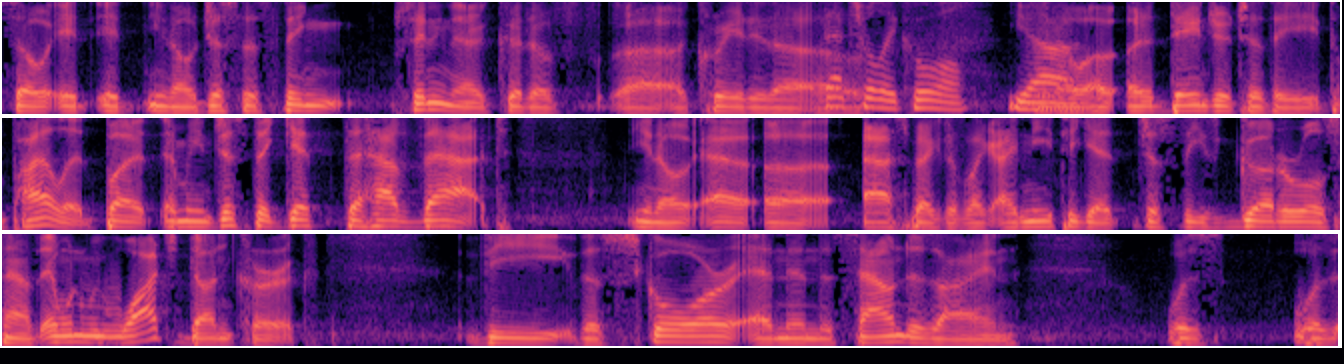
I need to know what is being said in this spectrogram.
So it it you know just this thing sitting there could have uh, created a That's really cool. yeah. you know a, a danger to the the pilot. But I mean, just to get to have that. You know, uh, uh, aspect of like I need to get just these guttural sounds, and when we watch Dunkirk, the the score and then the sound design was was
